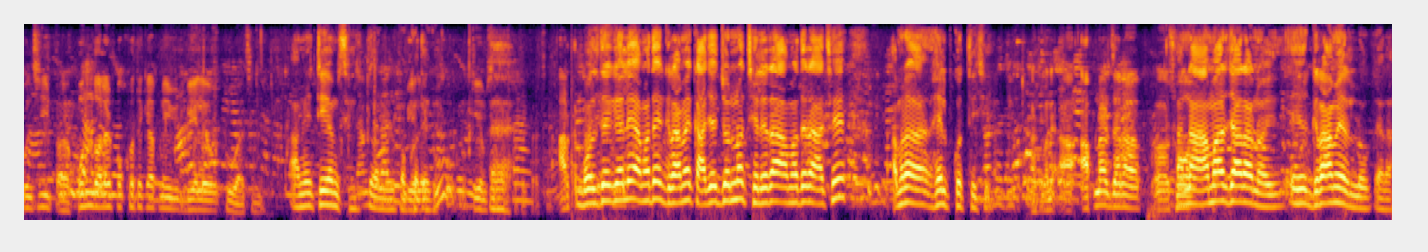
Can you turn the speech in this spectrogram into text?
বলছি কোন দলের পক্ষ থেকে আপনি টু আছেন? আমি টিএমসি দলের পক্ষ বিএলও থেকে। আর বলতে গেলে আমাদের গ্রামে কাজের জন্য ছেলেরা আমাদের আছে আমরা হেল্প করতেছি। আচ্ছা, মানে আপনার যারা না, আমার যারা নয়, এই গ্রামের লোক এরা।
